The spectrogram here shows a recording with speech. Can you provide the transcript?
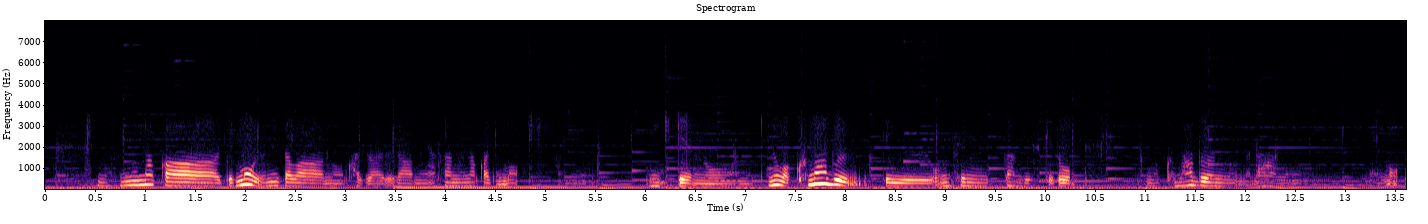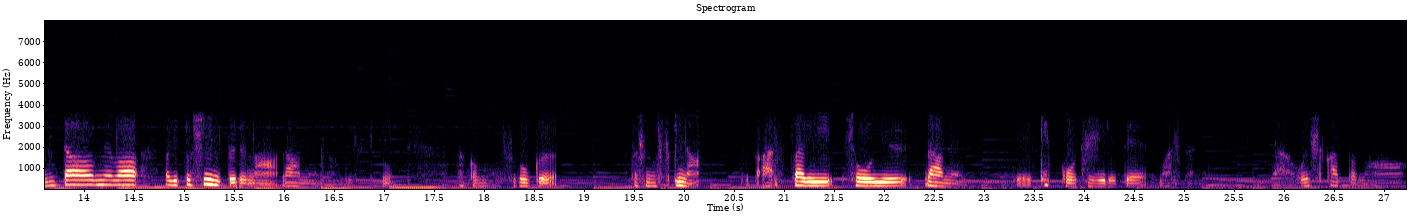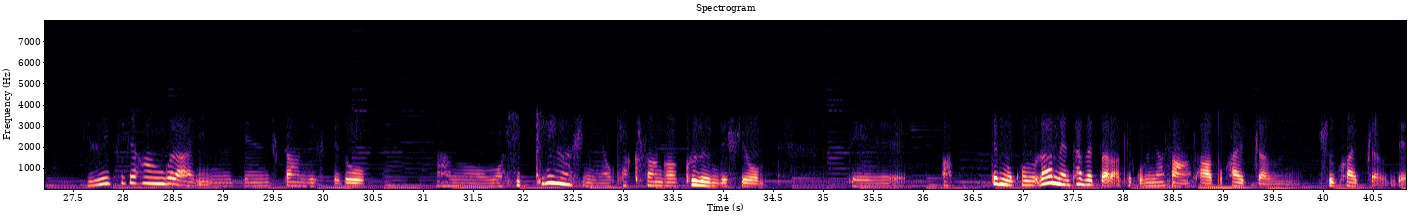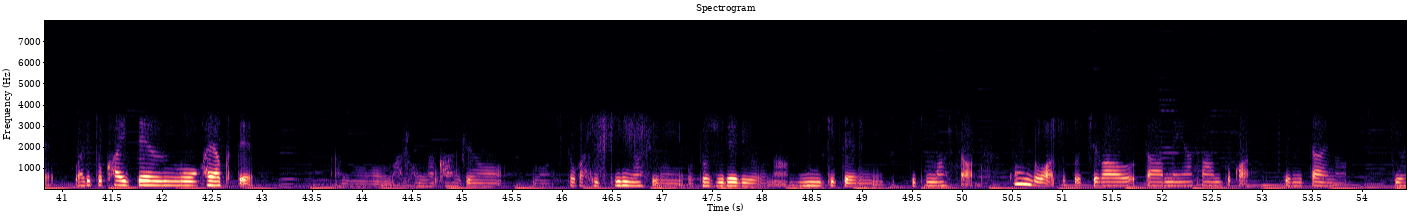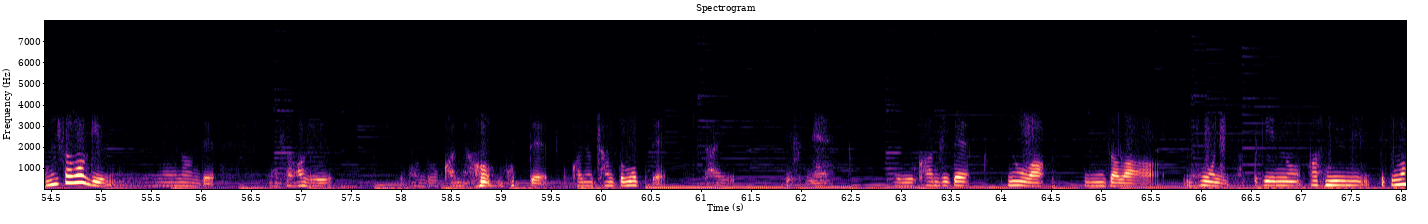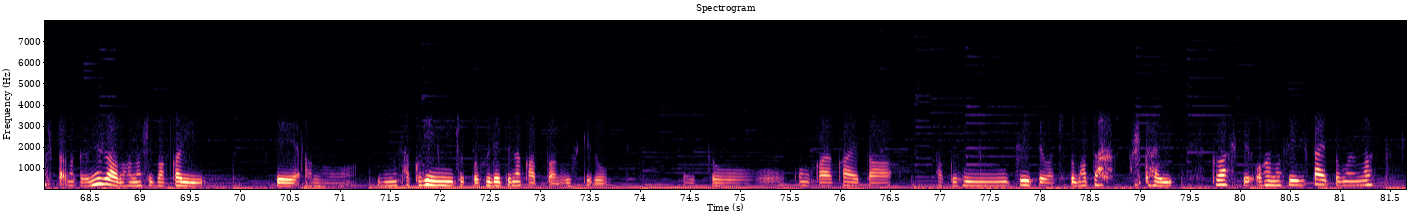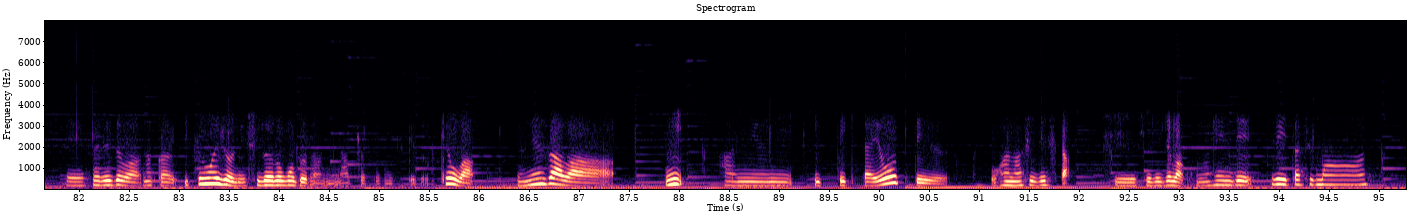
その中でも米沢の数あるラーメン屋さんの中でもあの人気店のあの昨日は熊分っていうお店に行ったんですけどその熊分のラーメン、ね、もう見た目は割とシンプルなラーメンなんですけどなんかもうすごく私の好きなちょっとあっさり醤油ラーメンって結構縮れてましたね。いや美味しかったな11時半ぐらいに入店したんですけどあのもうひっきりなしに、ね、お客さんが来るんですよ。であでもこのラーメン食べたら結構皆さんさーっと帰っちゃうすぐ帰っちゃうんで割と回転も早くてあの、まあ、そんな感じのもう人がひっきりなしに訪れるような人気店に行ってきました。今度はちょっと違うラーメン屋さんとか行ってみたいな。米沢牛も有名なんで米沢牛今度お金を持ってお金をちゃんと持っていきたいですね。という感じで昨日は米沢の方に作品の搬入に行ってきました。なんか米沢の話ばっかりしてあの自分の作品にちょっと触れてなかったんですけどえーと、今回書いた作品についてはちょっとまた次回詳しくお話ししたいと思います、えー、それではなんかいつも以上にしどろもどろになっちゃったんですけど今日は米沢に搬入に行ってきたよっていうお話でした、えー、それではこの辺で失礼いたします。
